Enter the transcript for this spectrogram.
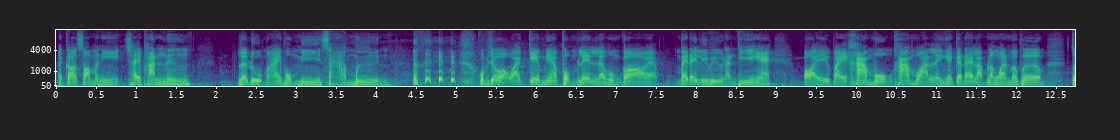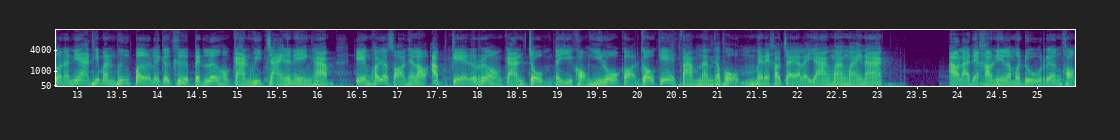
แล้วก็ซ่อมอันนี้ใช้พันหนึ่งแล้วดูไม้ผมมีสามหมื่นผมจะบอกว่าเกมเนี้ยผมเล่นแล้วผมก็แบบไม่ได้รีวิวทันทีไง ปล่อยไปข้ามวงข้ามวันอะไรเงี้ยก็ได้รับรางวัลมาเพิ่ม ส่วนอันเนี้ยที่มันเพิ่งเปิดเลยก็คือเป็นเรื่องของการวิจัยนั่นเองครับ เกมเขาจะสอนให้เราอัปเกรดเรื่องของการโจมตีของฮีโร่ก่อนก็โอเค ตามนั้นครับผมไม่ได้เข้าใจอะไรยากมากมายนัก เอาล่ะเดี๋ยวคราวนี้เรามาดูเรื่องของ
